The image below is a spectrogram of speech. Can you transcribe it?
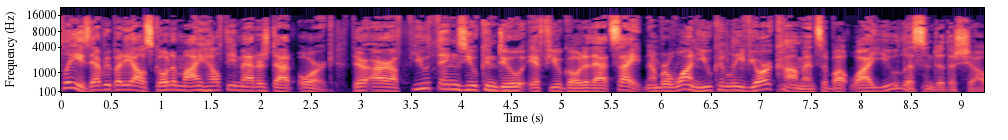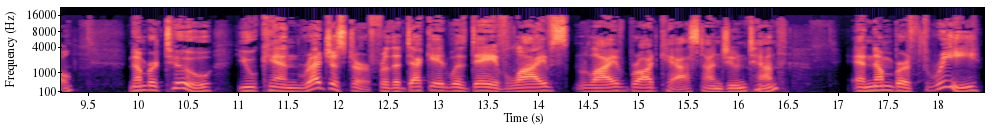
Please, everybody else, go to myhealthymatters.org. There are a few things you can do if you go to that site. Number one, you can leave your comments about why you listen to the show. Number two, you can register for the Decade with Dave live, live broadcast on June 10th. And number three,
